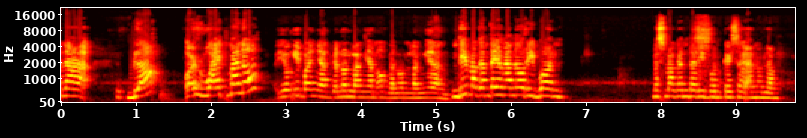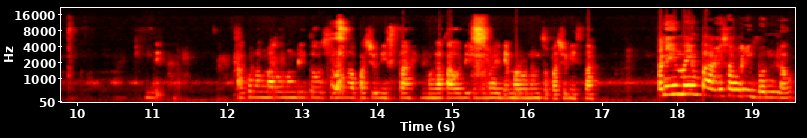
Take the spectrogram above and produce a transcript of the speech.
na black or white man, oh? Yung iba niya, ganun lang yan, oh, ganun lang yan. Hindi, maganda yung ano, ribbon. Mas maganda ribbon kaysa ano lang. Hindi. Ako lang marunong dito sa mga pasyonista. Yung mga tao dito sa bahay, di marunong sa pasyonista. Ano yun may yung parang isang ribbon lang?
